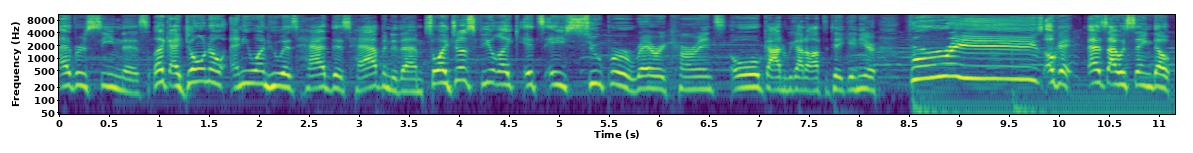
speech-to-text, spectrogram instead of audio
ever seen this? Like I don't know anyone who has had this happen to them. So I just feel like it's a super rare occurrence. Oh god, we got a lot to take in here. Freeze! Okay, as I was saying though,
